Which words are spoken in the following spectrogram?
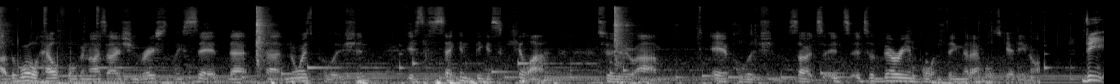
Uh, the World Health Organization recently said that uh, noise pollution is the second biggest killer to um, air pollution. So it's, it's, it's a very important thing that Apple's getting on. The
